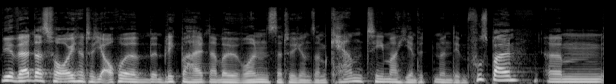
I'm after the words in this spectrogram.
Wir werden das für euch natürlich auch äh, im Blick behalten, aber wir wollen uns natürlich unserem Kernthema hier widmen, dem Fußball. Ähm,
